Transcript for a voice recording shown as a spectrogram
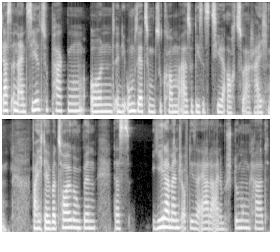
das in ein Ziel zu packen und in die Umsetzung zu kommen, also dieses Ziel auch zu erreichen. Weil ich der Überzeugung bin, dass jeder Mensch auf dieser Erde eine Bestimmung hat,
